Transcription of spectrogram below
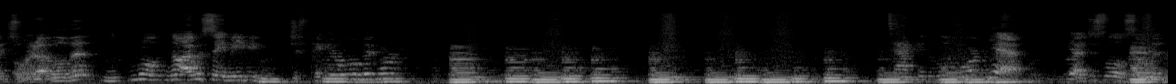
I just Open want it up a little bit? Well, no, I would say maybe just pick it a little bit more. Tack it a little more. Yeah, yeah, just a little something.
